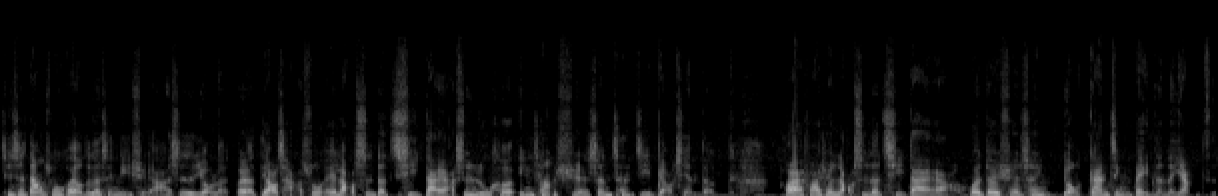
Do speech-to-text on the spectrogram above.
其实当初会有这个心理学啊，是有人为了调查说，诶，老师的期待啊是如何影响学生成绩表现的。后来发现，老师的期待啊会对学生有干劲倍增的样子，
